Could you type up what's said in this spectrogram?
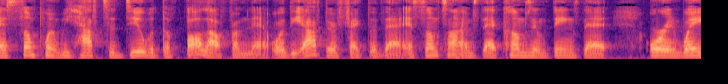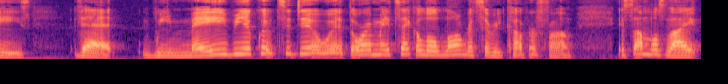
at some point, we have to deal with the fallout from that or the after effect of that. And sometimes that comes in things that, or in ways that we may be equipped to deal with, or it may take a little longer to recover from. It's almost like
